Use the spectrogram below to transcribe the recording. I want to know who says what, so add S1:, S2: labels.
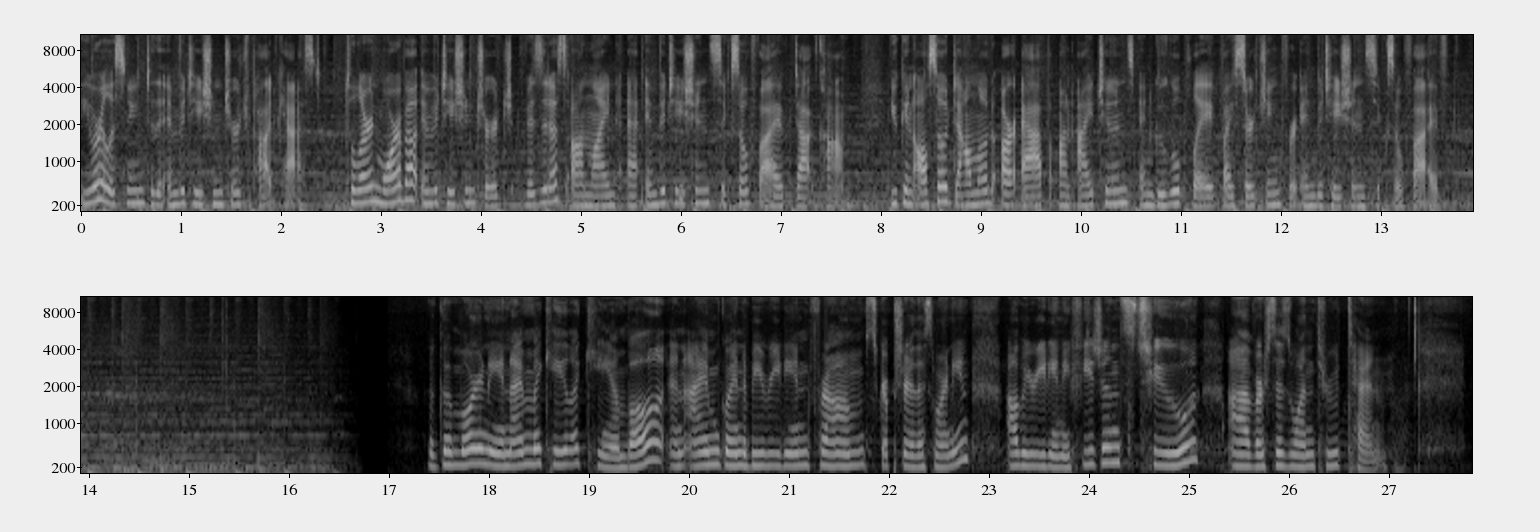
S1: You are listening to the Invitation Church podcast. To learn more about Invitation Church, visit us online at invitation605.com. You can also download our app on iTunes and Google Play by searching for Invitation 605.
S2: Good morning. I'm Michaela Campbell, and I'm going to be reading from Scripture this morning. I'll be reading Ephesians 2, uh, verses 1 through 10.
